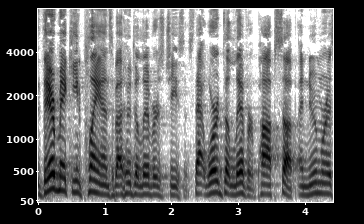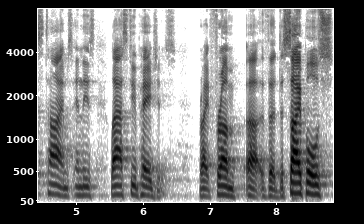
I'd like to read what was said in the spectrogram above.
they're making plans about who delivers Jesus. That word deliver pops up a numerous times in these last few pages, right? From uh, the disciples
